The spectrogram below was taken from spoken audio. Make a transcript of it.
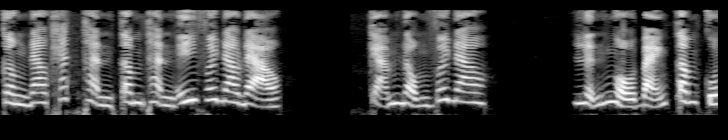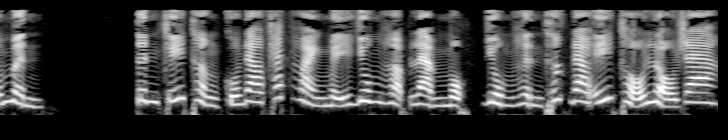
Cần đao khách thành tâm thành ý với đao đạo. Cảm động với đao. Lĩnh ngộ bản tâm của mình. Tinh khí thần của đao khách hoàng mỹ dung hợp làm một, dùng hình thức đao ý thổ lộ ra.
